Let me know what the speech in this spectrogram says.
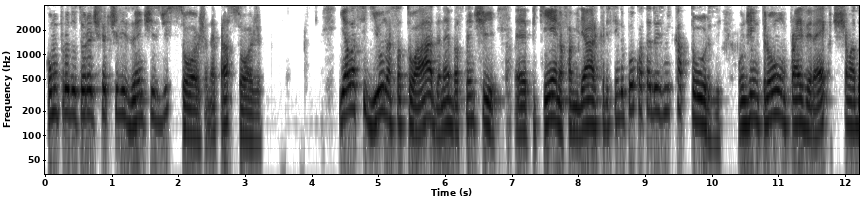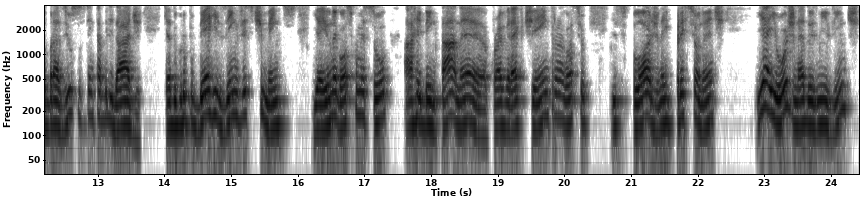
como produtora de fertilizantes de soja, né, para soja. E ela seguiu nessa toada, né, bastante é, pequena, familiar, crescendo pouco até 2014, onde entrou um private equity chamado Brasil Sustentabilidade, que é do grupo BRZ Investimentos. E aí o negócio começou a arrebentar, né? O private equity entra, o negócio explode, né? Impressionante. E aí hoje, né, 2020,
